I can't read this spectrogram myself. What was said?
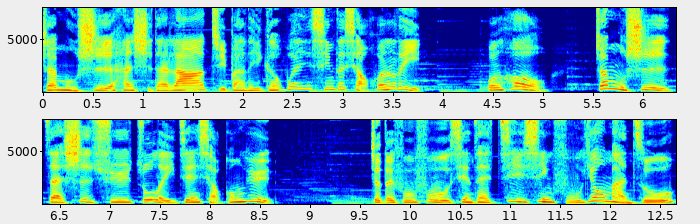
詹姆士和史黛拉举办了一个温馨的小婚礼。婚后，詹姆士在市区租了一间小公寓。这对夫妇现在既幸福又满足，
